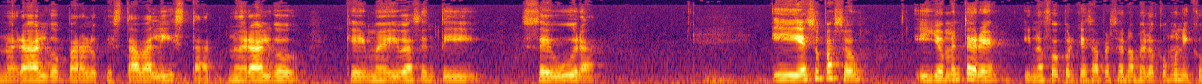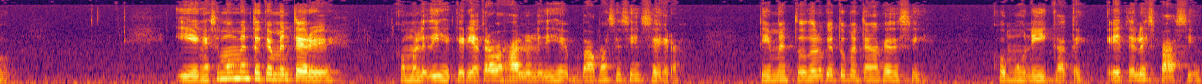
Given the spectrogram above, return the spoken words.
no era algo para lo que estaba lista, no era algo que me iba a sentir segura. Y eso pasó, y yo me enteré, y no fue porque esa persona me lo comunicó, y en ese momento en que me enteré, como le dije, quería trabajarlo, le dije, vamos a ser sincera, dime todo lo que tú me tengas que decir, comunícate, este es el espacio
